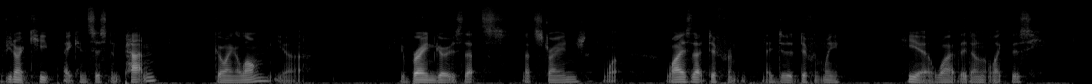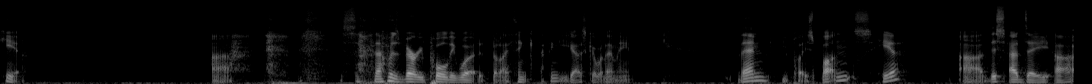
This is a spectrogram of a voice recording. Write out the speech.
if you don't keep a consistent pattern going along. Your your brain goes, that's that's strange. What? Why is that different? They did it differently here. Why have they done it like this here? Uh, so that was very poorly worded, but I think I think you guys get what I mean. Then you place buttons here uh, this adds a uh,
